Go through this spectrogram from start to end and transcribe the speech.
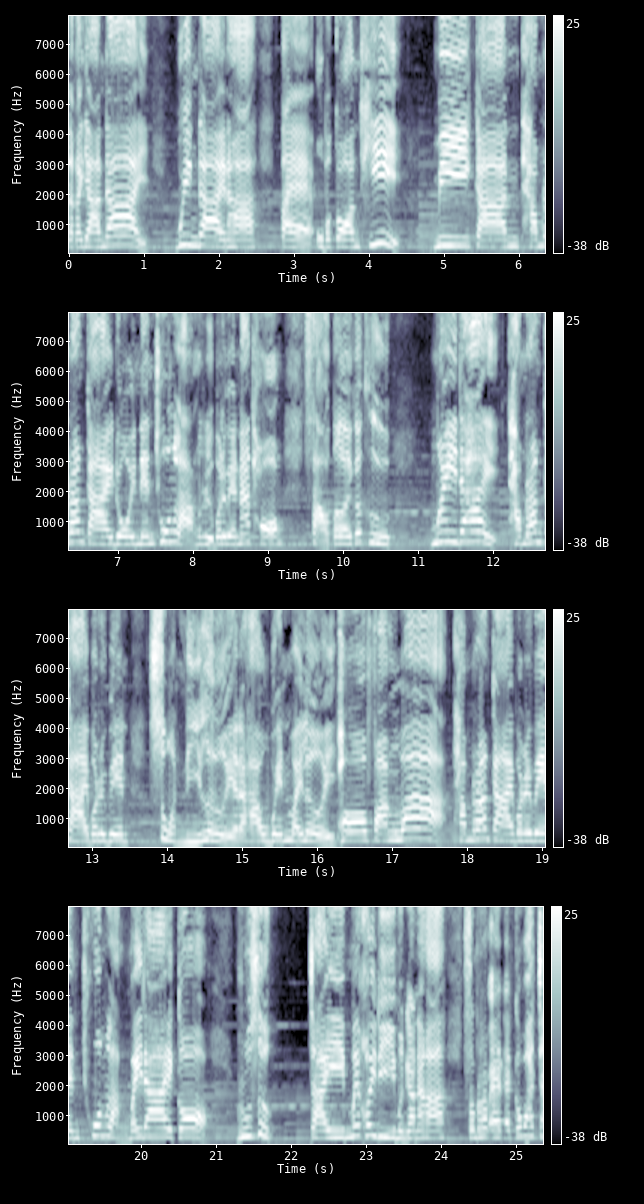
จักรยานได้วิ่งได้นะคะ แต่อุปกรณ์ที่มีการทำร่างกายโดยเน้นช่วงหลังหรือบริเวณหน้าท้องสาวเตยก็คือ ไม่ได้ทำร่างกายบริเวณส่วนนี้เลยนะคะ เว้นไว้เลย พอฟังว่าทำร่างกายบริเวณช่วงหลังไม่ได้ก็รู้สึกใจไม่ค่อยดีเหมือนกันนะคะสำหรับแอดแอดก็ว่าใจ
